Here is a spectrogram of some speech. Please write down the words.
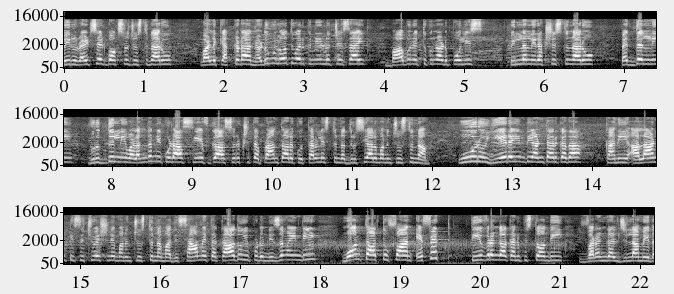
మీరు రైట్ సైడ్ బాక్స్లో చూస్తున్నారు. వాళ్ళకి అక్కడ నడుము లోతు వరకు నీళ్ళు వచ్చేసాయి బాబుని ఎత్తుకున్నాడు పోలీస్. పిల్లల్ని రక్షిస్తున్నారు. పెద్దల్ని వృద్ధుల్ని వాళ్ళందరినీ కూడా సేఫ్గా సురక్షిత ప్రాంతాలకు తరలిస్తున్న దృశ్యాలు మనం చూస్తున్నాం. ఊరు ఏరైంది అంటారు కదా కానీ అలాంటి సిచ్యువేషనే మనం చూస్తున్నాం. అది సామెత కాదు. ఇప్పుడు నిజమైంది. మోంతా తుఫాన్ ఎఫెక్ట్. తీవ్రంగా కనిపిస్తోంది వరంగల్ జిల్లా మీద.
